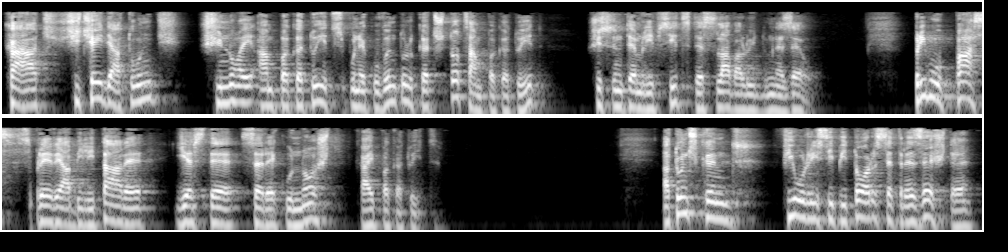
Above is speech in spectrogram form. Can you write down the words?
ca și cei de atunci și noi am păcătuit, spune cuvântul, căci toți am păcătuit și suntem lipsiți de slava lui Dumnezeu. Primul pas spre reabilitare este să recunoști că ai păcătuit. Atunci când fiul risipitor se trezește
